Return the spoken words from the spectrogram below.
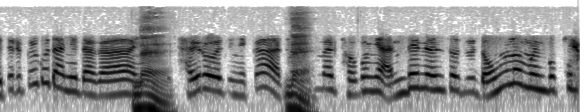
애들을 끌고 다니다가 네. 자유로워지니까 네. 정말 적응이 안 되면서도 너무너무 행복해요.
